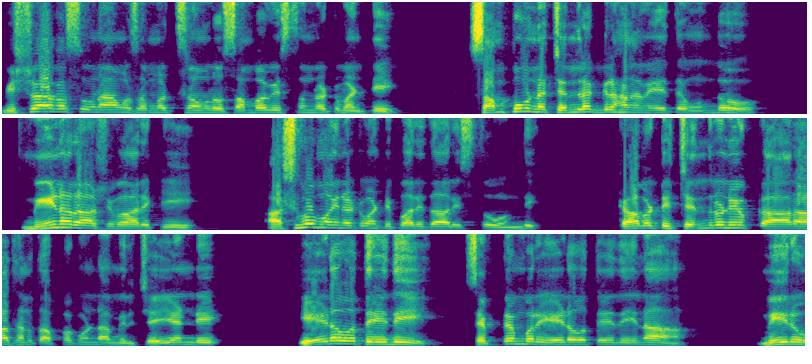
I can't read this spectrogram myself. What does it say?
విశ్వావసునామ సంవత్సరంలో సంభవిస్తున్నటువంటి సంపూర్ణ చంద్రగ్రహణం ఏదైతే ఉందో మీనరాశి వారికి అశుభమైనటువంటి ఫలితాలు ఇస్తూ ఉంది. కాబట్టి చంద్రుని యొక్క ఆరాధన తప్పకుండా మీరు చేయండి. ఏడవ తేదీ సెప్టెంబర్ ఏడవ తేదీన మీరు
